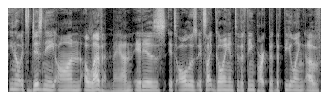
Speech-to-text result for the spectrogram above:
you know, it's Disney on 11, man. It is it's all those it's like going into the theme park, the the feeling of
